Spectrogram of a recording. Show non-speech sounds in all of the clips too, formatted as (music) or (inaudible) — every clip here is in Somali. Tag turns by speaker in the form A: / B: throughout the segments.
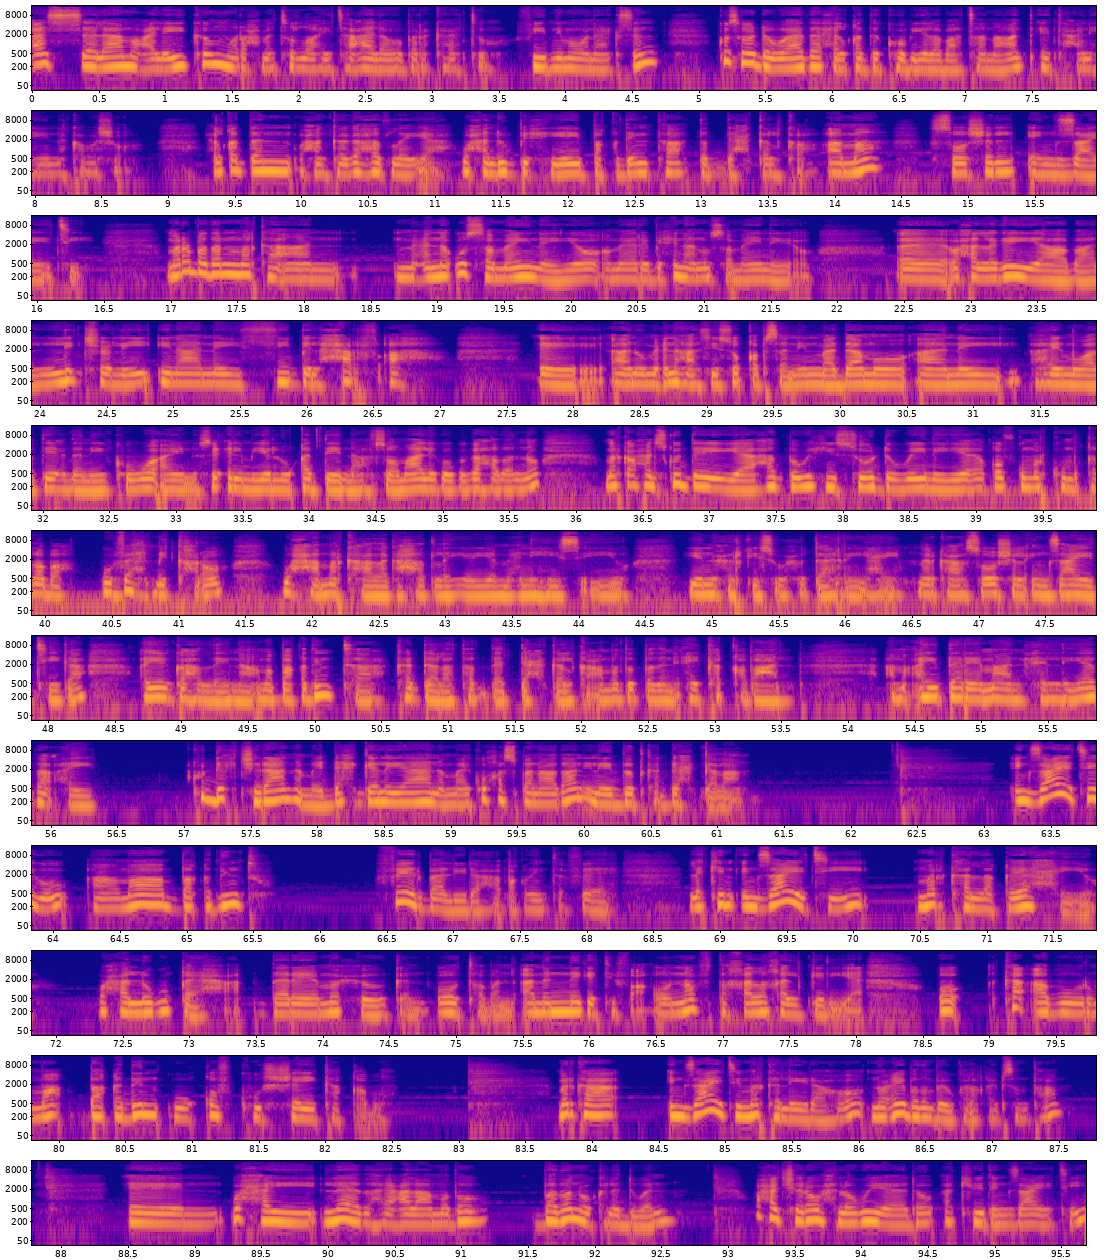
A: asalaamu calaykum waraxmatullaahi tacaala wabarakaatu fiidnimo wanaagsan? Kusoo dhowaada xilqadda koob iyo labaatanaad ee taxanaheena kabasho xilqadan waxaan kaga hadlayaa waxaan u bixiyey baqdinta daddhexgalka ama social anxiety. Marar badan marka aan micno u samaynayo ama erebixin aan u samaynayo waxaa laga yaabaa literally inaanay si bilxarf ah aanu micnahaasi isu qabsanin maadaama aanay ahayn mawaadiicdani kuwo aynu si cilmiya luuqadeena af soomaaliga ugaga hadalno. Marka waxaan isku dayayaa hadba wixii soo dhaweynaya qofku markuu maqlaba uu fahmi karo waxa markaa laga hadlayo iyo macnihiisa iyo iyo nuxurkiisa wuxuu daaran yahay. Marka social anxiety-ga ayaan ka hadlaynaa ama baqdinta ka dhalata dhexgalka ama dad badan ay ka qabaan ama ay dareemaan xiliyada ay ku dhex jiraan ama ay dhex galayaan ama ay ku khasbanaadaan inay dadka dhex galaan. Anxiety-gu ama baqdintu. Feer baa layidhaahaa baqdinta feer laakiin anxiety marka la qeexayo waxaa lagu qeexaa dareemo xoogan oo taban ama negative ah oo nafta khalkhal geliya oo ka abuurma baqdin uu qofku shay ka qabo. Marka anxiety marka la yidhaaho noocyo badan bay u kala qaybsantaa waxay leedahay calaamado badan oo kala duwan. Waxaa jira wax loogu yeedho acute anxiety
